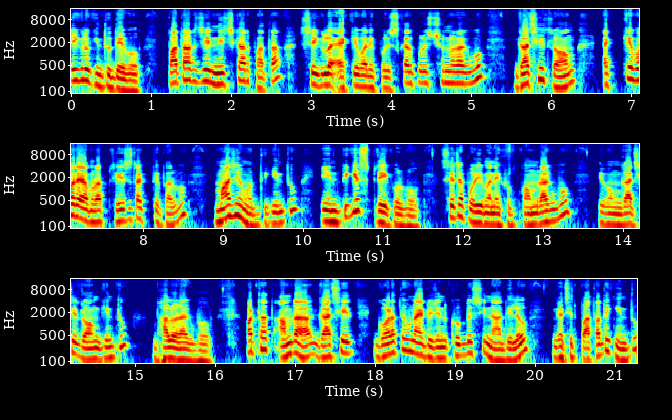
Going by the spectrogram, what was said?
এগুলো কিন্তু দেব। পাতার যে নিচকার পাতা, সেগুলো একেবারে পরিষ্কার পরিচ্ছন্ন রাখব। গাছের রং একেবারে আমরা ফ্রেশ রাখতে পারব। মাঝে মধ্যে কিন্তু এনপিকে স্প্রে করব। সেটা পরিমাণে খুব কম রাখব এবং গাছের রং কিন্তু ভালো রাখব। অর্থাৎ আমরা গাছের গোড়াতেও নাইট্রোজেন খুব বেশি না দিলেও গাছের পাতাতে কিন্তু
